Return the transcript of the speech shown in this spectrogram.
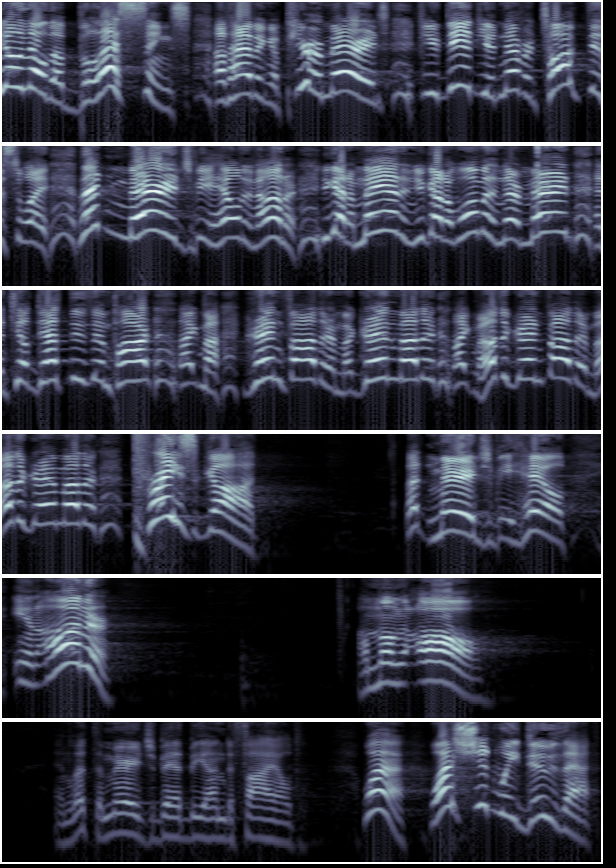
You don't know the blessings of having a pure marriage. If you did, you'd never talk this way. Let marriage be held in honor. You got a man and you got a woman, and they're married until death do them part, like my grandfather and my grandmother, like my other grandfather and my other grandmother. Praise God. Let marriage be held in honor among all, and let the marriage bed be undefiled. Why? Why should we do that?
